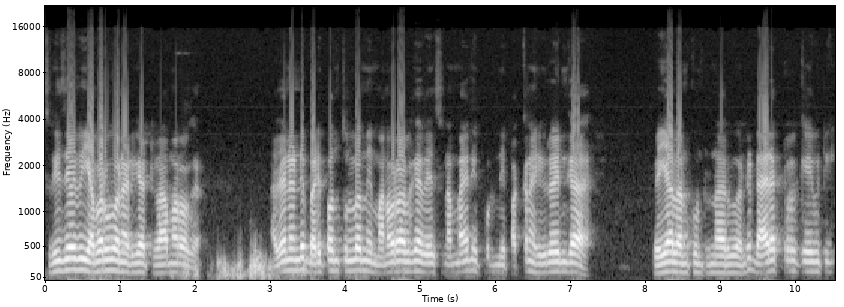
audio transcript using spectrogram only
శ్రీదేవి ఎవరు అని అడిగాడు రామారావు గారు. అదేనండి బడిపంతుల్లో మీ మనవరాలుగా వేసిన అమ్మాయిని ఇప్పుడు మీ పక్కన హీరోయిన్గా వేయాలనుకుంటున్నారు అంటే డైరెక్టర్కి ఏమిటి?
